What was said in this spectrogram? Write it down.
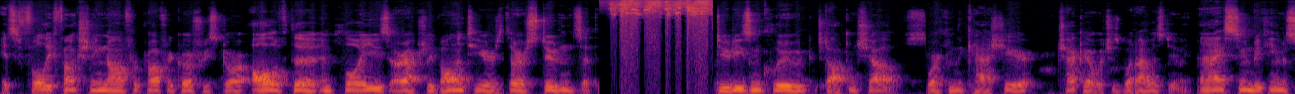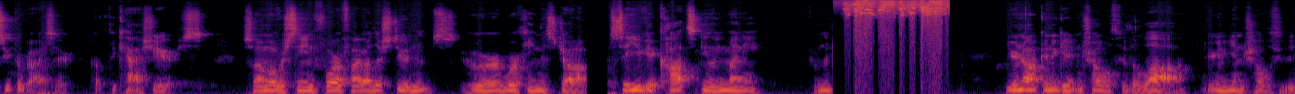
It's fully functioning non-for-profit grocery store. All of the employees are actually volunteers. That are students at the duties include stocking shelves, working the cashier, checkout, which is what I was doing. And I soon became a supervisor of the cashiers. So I'm overseeing four or five other students who are working this job. Say you get caught stealing money from the you're not going to get in trouble through the law. You're going to get in trouble through the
